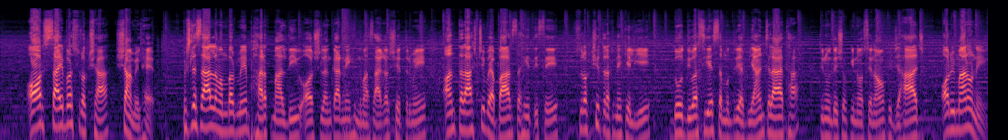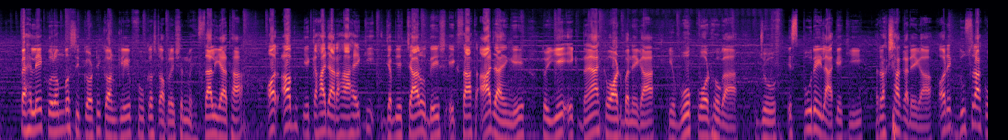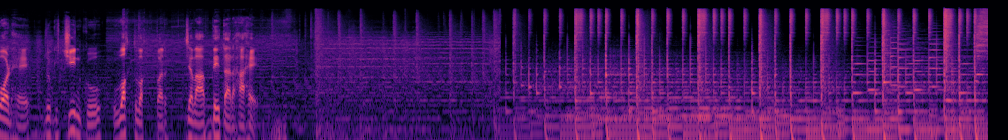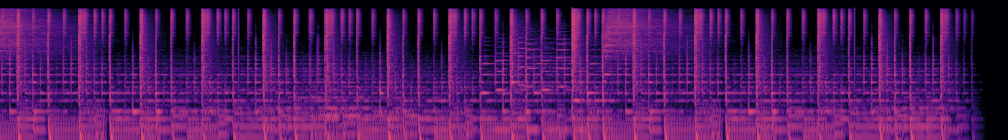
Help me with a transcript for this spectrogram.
और साइबर सुरक्षा शामिल है। पिछले साल नवंबर में भारत, मालदीव और श्रीलंका ने हिंद महासागर क्षेत्र में अंतर्राष्ट्रीय व्यापार सहित इसे सुरक्षित रखने के लिए दो दिवसीय समुद्री अभियान चलाया था। तीनों देशों की नौसेनाओं के जहाज़ और विमानों ने पहले Colombo security conclave focused operation में हिस्सा लिया था। और अब ये कहा जा रहा है कि जब ये चारों देश एक साथ आ जाएँगे तो ये एक नया क्वाड बनेगा, ये वो क्वाड होगा जो इस पूरे इलाके की रक्षा करेगा और एक दूसरा क्वाड है जो कि चीन को वक्त वक्त पर जवाब देता रहा है।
